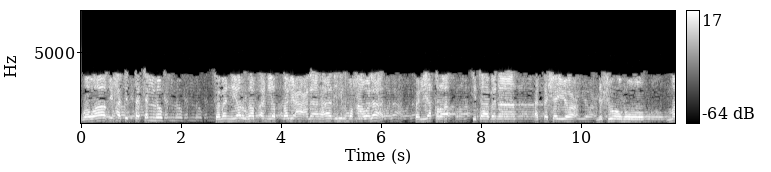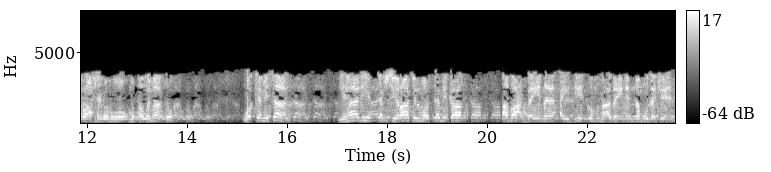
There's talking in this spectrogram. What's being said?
وواضحة التكلف فمن يرغب أن يطلع على هذه المحاولات فليقرأ كتابنا التشيع نشوءه مراحله مقوماته. وكمثال لهذه التفسيرات المرتبكة أضع بين أيديكم هذين النموذجين.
